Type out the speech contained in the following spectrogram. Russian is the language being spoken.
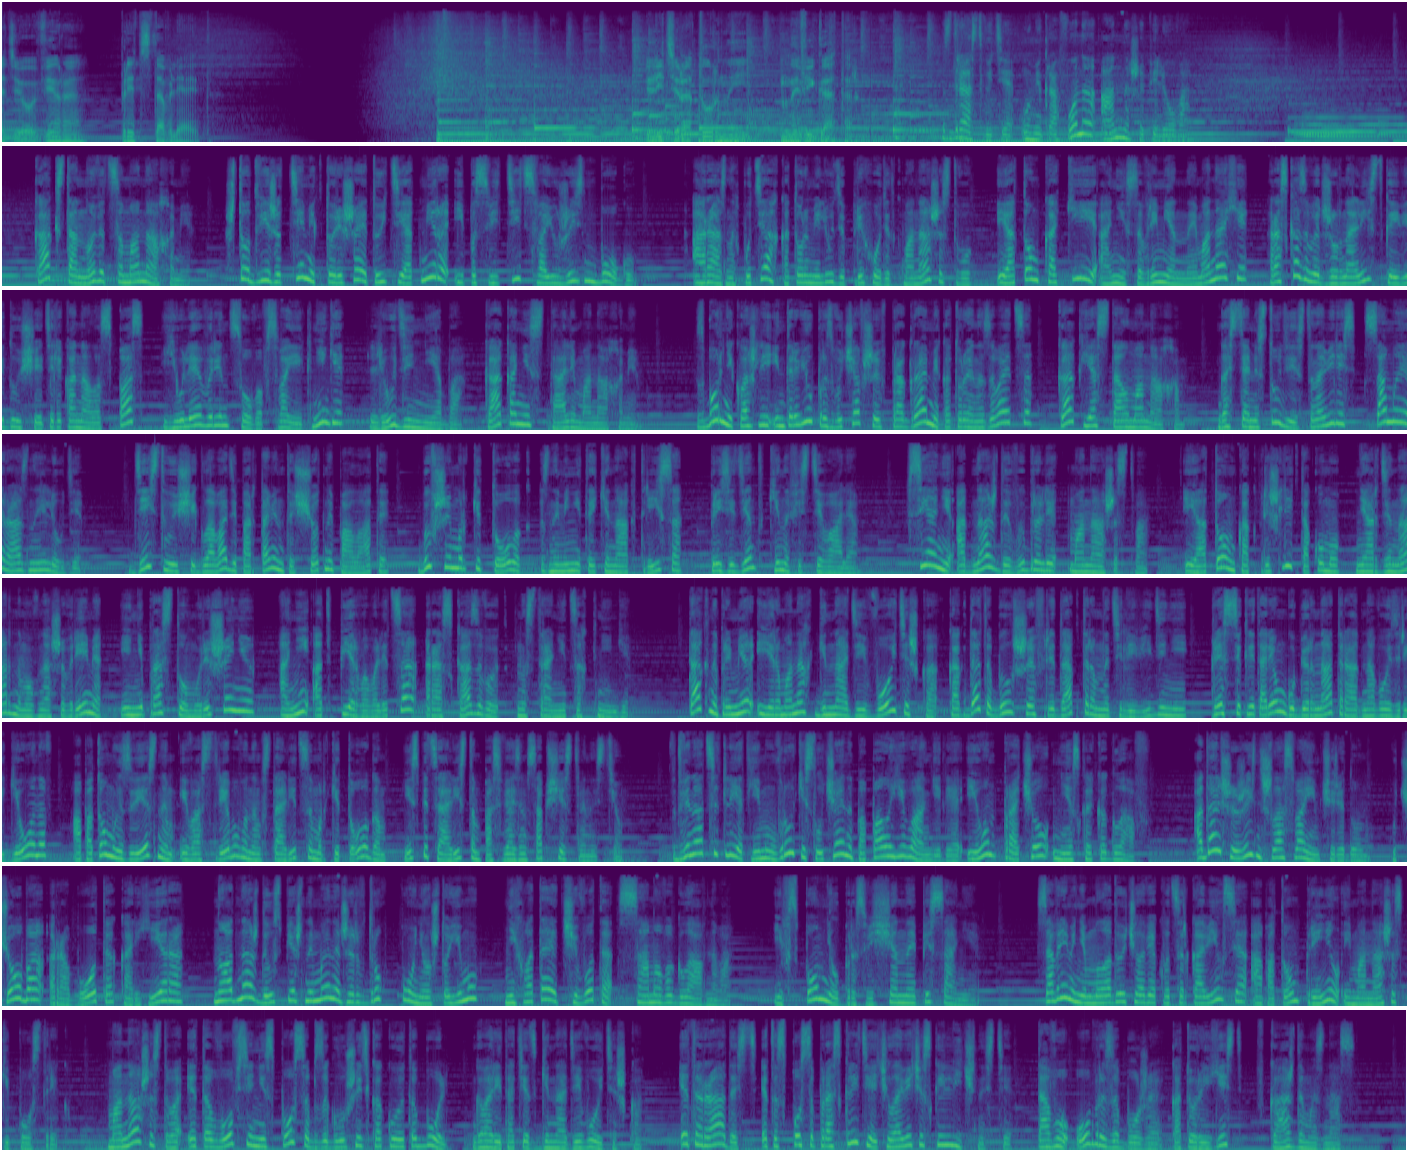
Радио «Вера» представляет Литературный навигатор Здравствуйте! У микрофона Анна Шапилева. Как становятся монахами? Что движет теми, кто решает уйти от мира и посвятить свою жизнь Богу? О разных путях, которыми люди приходят к монашеству, и о том, какие они современные монахи, рассказывает журналистка и ведущая телеканала «Спас» Юлия Варенцова в своей книге «Люди неба. Как они стали монахами». В сборник вошли интервью, прозвучавшие в программе, которая называется «Как я стал монахом». Гостями студии становились самые разные люди. Действующий глава департамента счетной палаты, бывший маркетолог, знаменитая киноактриса, президент кинофестиваля. Все они однажды выбрали монашество. И о том, как пришли к такому неординарному в наше время и непростому решению, они от первого лица рассказывают на страницах книги. Так, например, иеромонах Геннадий Войтишко когда-то был шеф-редактором на телевидении, пресс-секретарем губернатора одного из регионов, а потом известным и востребованным в столице маркетологом и специалистом по связям с общественностью. В 12 лет ему в руки случайно попало Евангелие, и он прочел несколько глав. А дальше жизнь шла своим чередом. Учеба, работа, карьера. Но однажды успешный менеджер вдруг понял, что ему не хватает чего-то самого главного – и вспомнил про священное писание. Со временем молодой человек воцерковился, а потом принял и монашеский постриг. «Монашество – это вовсе не способ заглушить какую-то боль», – говорит отец Геннадий Войтишко. «Это радость, это способ раскрытия человеческой личности, того образа Божия, который есть в каждом из нас».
